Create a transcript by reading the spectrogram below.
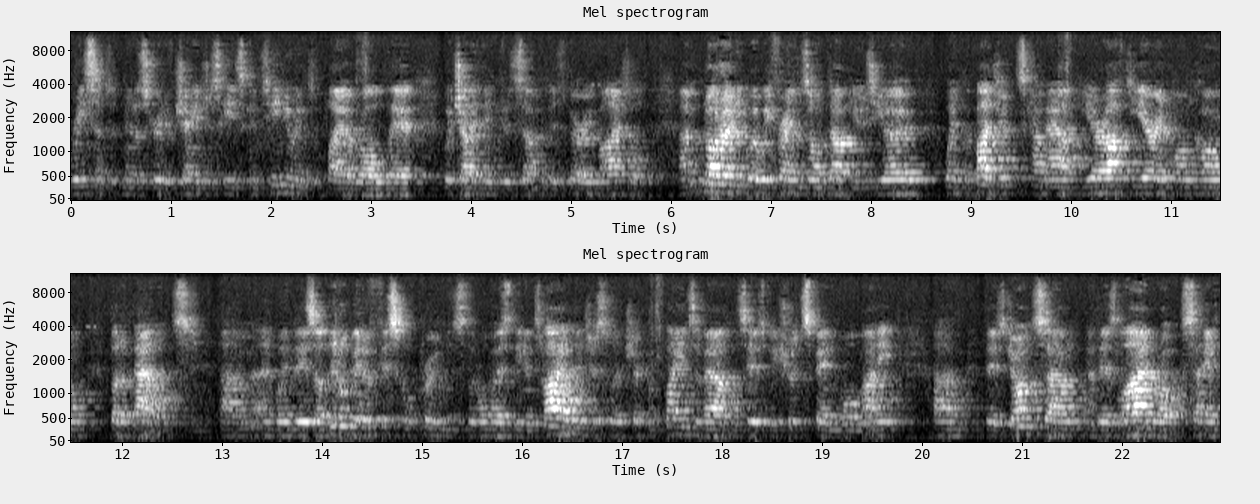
recent administrative changes, he's continuing to play a role there, which I think is, um, is very vital. Um, not only were we friends on WTO, when the budgets come out year after year in Hong Kong but are balanced, um, and when there's a little bit of fiscal prudence that almost the entire legislature complains about and says we should spend more money, um, there's John Tsang and there's Lion Rock saying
